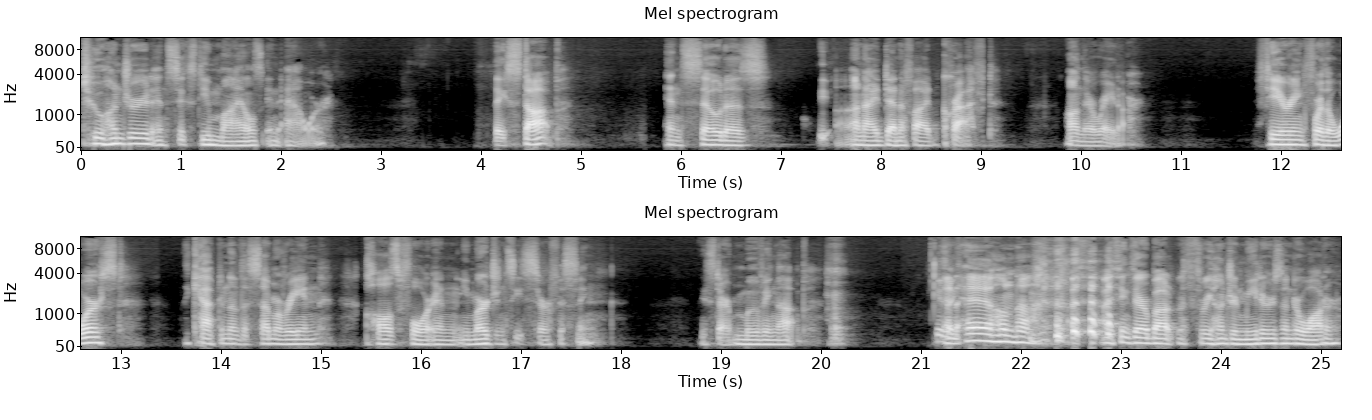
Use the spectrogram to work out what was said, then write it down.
260 miles an hour. They stop, and so does the unidentified craft on their radar. Fearing for the worst, the captain of the submarine calls for an emergency surfacing. They start moving up. He's And like, hell no. I think they're about 300 meters underwater,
